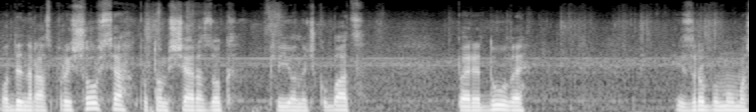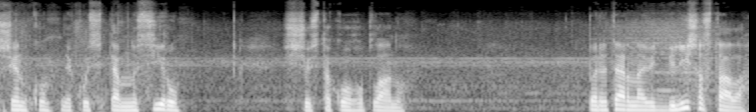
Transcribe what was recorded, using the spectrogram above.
Один раз пройшовся, потім ще разок клійоночку бац, передули і зробимо машинку якусь темно-сіру, щось такого плану. Перетер навіть біліша стала.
